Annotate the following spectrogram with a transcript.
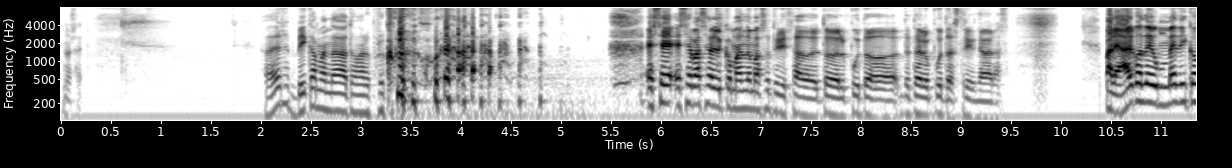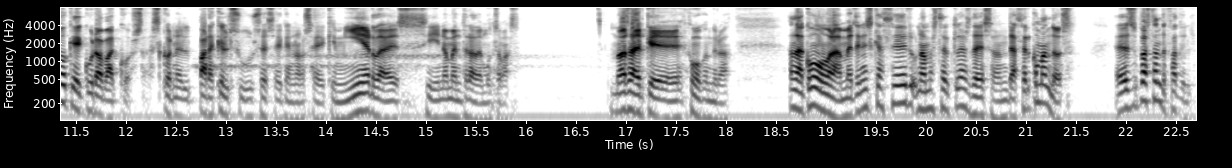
no sé. A ver, Vika mandado a tomar por el juego. ese, ese va a ser el comando más utilizado de todo el puto, de todo el puto stream, de verdad. Vale, algo de un médico que curaba cosas, con el Paracelsus ese que no sé qué mierda es y no me he enterado de mucho más. Vamos a ver qué, cómo continúa. Anda, ¿cómo mola? Me tenéis que hacer una masterclass de eso, de hacer comandos. Es bastante fácil.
